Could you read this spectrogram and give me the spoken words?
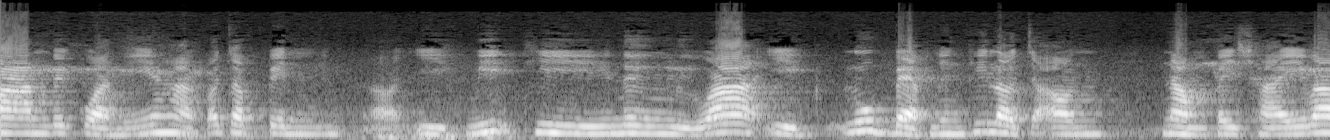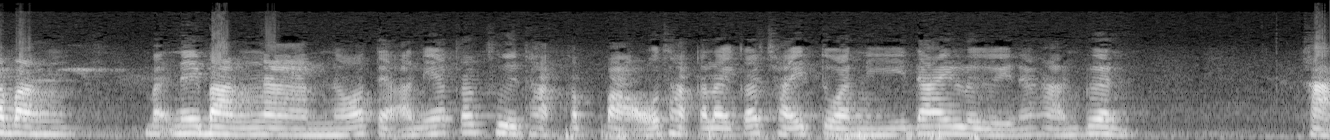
บานไปกว่านี้ค่ะก็จะเป็นอีกวิธีหนึ่งหรือว่าอีกรูปแบบหนึ่งที่เราจะเอานำไปใช้ว่าบางในบางงานเนาะแต่อันนี้ก็คือถักกระเป๋าถักอะไรก็ใช้ตัวนี้ได้เลยนะคะเพื่อนค่ะ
